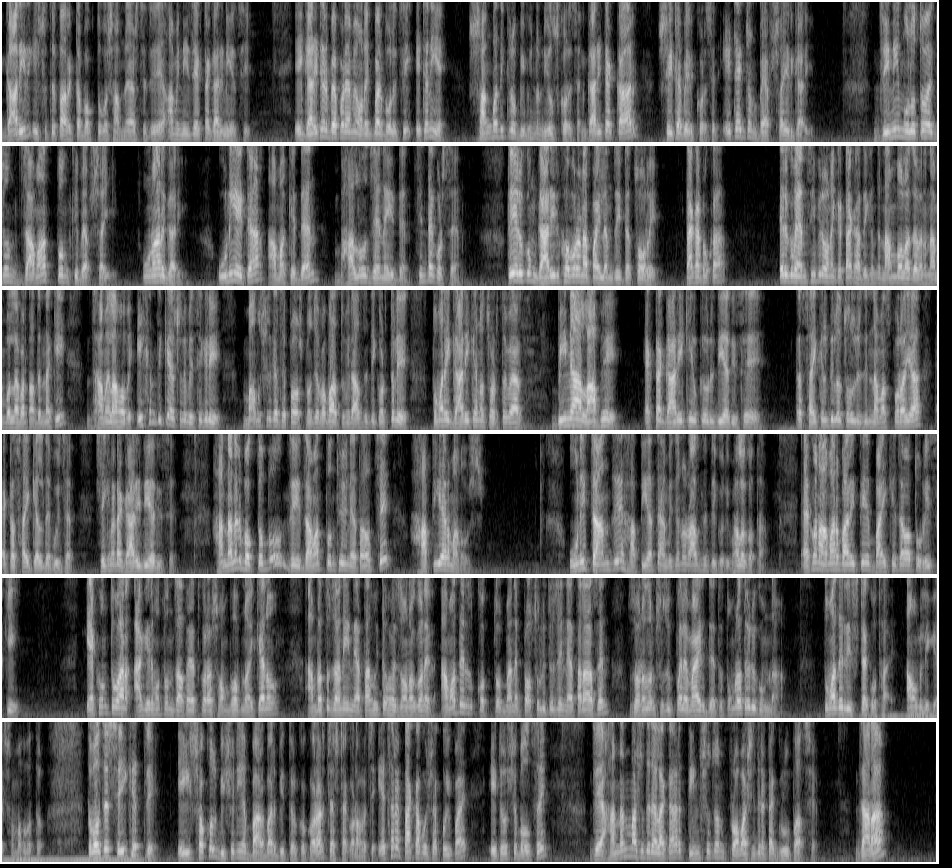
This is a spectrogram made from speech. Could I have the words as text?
গাড়ির ইস্যুতে তার একটা বক্তব্য সামনে আসছে যে, আমি নিজে একটা গাড়ি নিয়েছি। এই গাড়িটার ব্যাপারে আমি অনেকবার বলেছি। এটা নিয়ে সাংবাদিকরাও বিভিন্ন নিউজ করেছেন। গাড়িটা কার? সেটা বের করেছেন। এটা একজন ব্যবসায়ীর গাড়ি। যিনি মূলত একজন জামাতপন্থী ব্যবসায়ী, উনার গাড়ি। উনি এটা আমাকে দেন, ভালো জেনেই দেন। চিন্তা করছেন? তো এরকম গাড়ির খবর না পাইলাম যে এটা চড়ে টাকা টোকা। এরকম এনসিপির অনেকে টাকা দেয়, কিন্তু নাম বলা যাবে না। নাম বললে আবার তাদের নাকি ঝামেলা হবে। এখান থেকে আসলে বেসিক্যালি মানুষের কাছে প্রশ্ন যে, বাবা, তুমি রাজনীতি করতে হলে তোমার এই গাড়ি কেন চড়তে হবে? আর বিনা লাভে একটা গাড়ি কেউ কেউ দিয়ে দিছে। একটা সাইকেল দিল চল্লিশ দিন নামাজ পড়াইয়া একটা সাইকেল দেয় বুঝছেন? সেখানে একটা গাড়ি দিয়ে দিছে। হান্নানের বক্তব্য যে জামাতপন্থী নেতা হচ্ছে হাতিয়ার মানুষ। উনি চান যে হাতিয়াতে আমি যেন রাজনীতি করি, ভালো কথা। এখন আমার বাড়িতে বাইকে যাওয়া তো রিস্কি এখন তো আর আগের মতন যাতায়াত করা সম্ভব নয়। কেন? আমরা তো জানি নেতা হইতে হয় জনগণের। আমাদের মানে প্রচলিত যে নেতারা আছেন, জনগণ সুযোগ পেলে মাইর দেয়। তো তোমরা তো এরকম না। তোমাদের রিস্কটা কোথায়? আওয়ামী লীগের সম্ভবত। তো বলছে, সেই ক্ষেত্রে এই সকল বিষয় নিয়ে বারবার বিতর্ক করার চেষ্টা করা হয়েছে এছাড়া টাকা পয়সা কই পায়? এটাও সে বলছে যে, হান্নান মাসুদের এলাকার তিনশো জন প্রবাসীদের একটা গ্রুপ আছে, যারা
